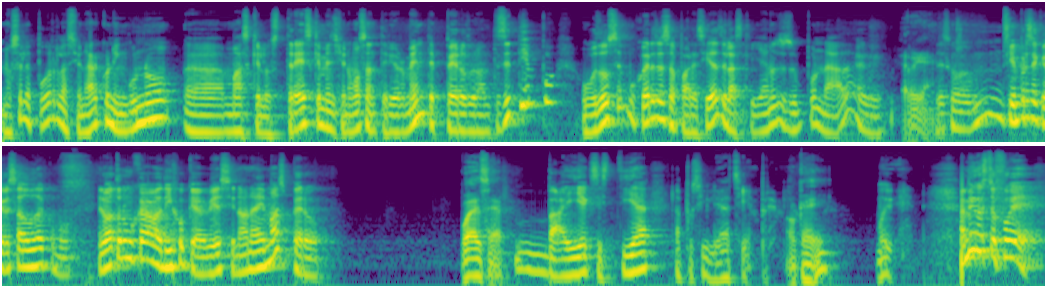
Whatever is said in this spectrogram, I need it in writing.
no se le pudo relacionar con ninguno ah, más que los tres que mencionamos anteriormente. Pero durante ese tiempo hubo 12 mujeres desaparecidas de las que ya no se supo nada. güey. Es como, mm, siempre se quedó esa duda como... El vato nunca dijo que había asesinado a nadie más, pero Puede ser. ahí existía la posibilidad siempre. Ok. Muy bien. Amigos, esto fue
